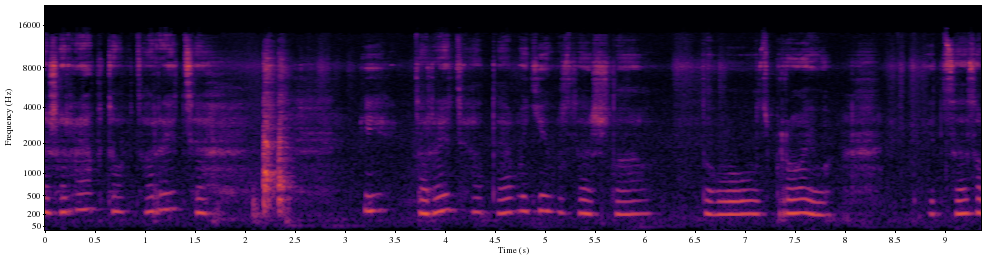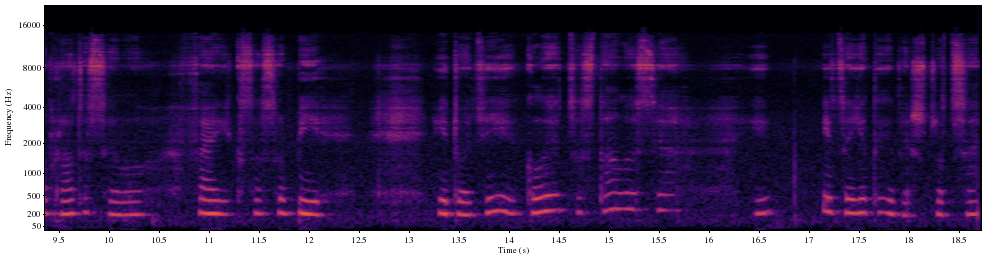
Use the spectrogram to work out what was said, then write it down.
Аж раптом цариця і цариця демонів знайшла нову зброю. І це забрати силу Фейкса собі. І тоді, коли це сталося, і і це єдине, що це,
